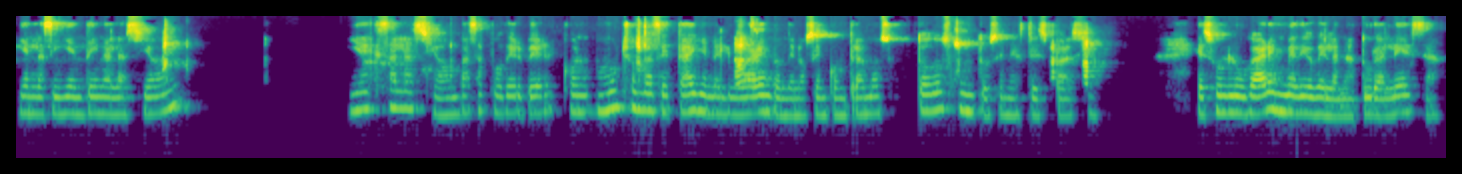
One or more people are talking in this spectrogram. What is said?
Y en la siguiente inhalación y exhalación vas a poder ver con mucho más detalle en el lugar en donde nos encontramos todos juntos en este espacio. Es un lugar en medio de la naturaleza,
